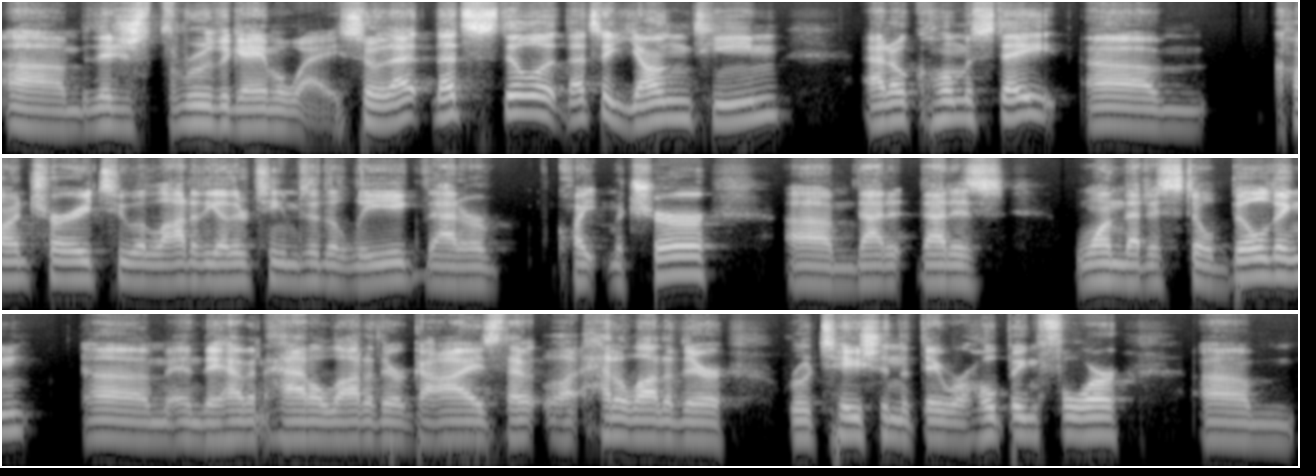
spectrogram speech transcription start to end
Um, they just threw the game away. So that that's still a, that's a young team at Oklahoma State. Um, contrary to a lot of the other teams in the league that are quite mature. Um, that that is one that is still building, um, and they haven't had a lot of their guys that had a lot of their rotation that they were hoping for. Um,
